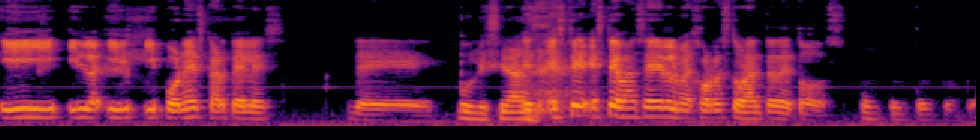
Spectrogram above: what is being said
Y, y, y, y pones carteles de Publicidad. Es- este, este va a ser el mejor restaurante de todos. Pum, pum, pum, pum, pum.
